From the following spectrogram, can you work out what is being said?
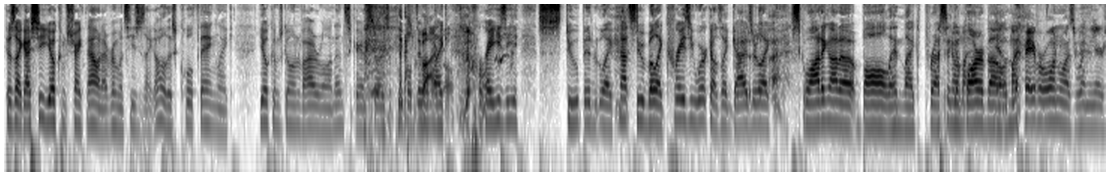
because uh, like i see Jochum strength now and everyone sees it's like oh this cool thing like Jochum's going viral on instagram stories of people doing like crazy stupid like not stupid but like crazy workouts. Like guys are like squatting on a ball and like pressing You know, a my- barbell. Yeah, my favorite one was when you're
